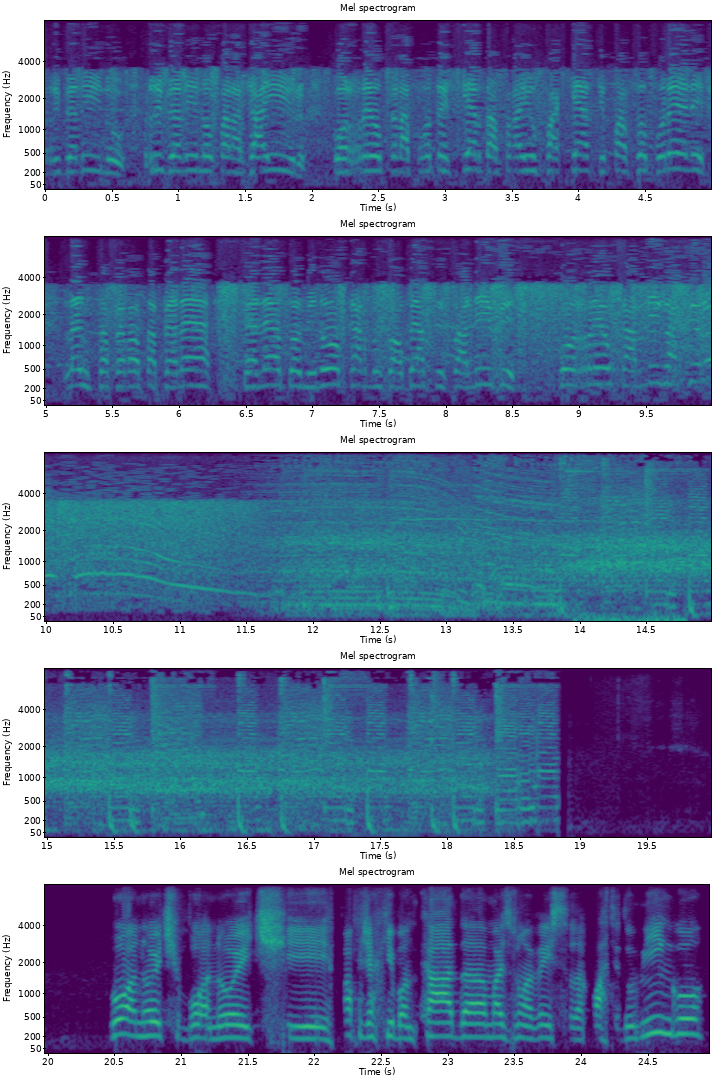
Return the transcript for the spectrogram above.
Rivelino, Rivelino para Jair, correu pela ponta esquerda, fraiu o Paquete, passou por ele, lança a pelota Pelé, Pelé dominou, Carlos Alberto está livre, correu, Carlinhos, atirou, gol! Boa noite, boa noite. Papo de arquibancada, mais uma vez toda quarta e domingo,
